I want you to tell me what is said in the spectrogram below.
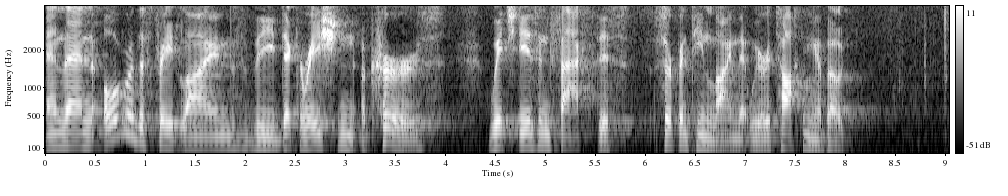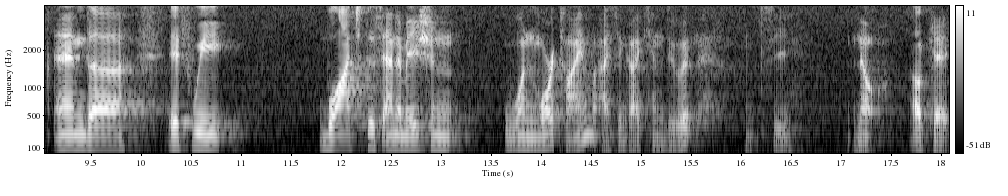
and then over the straight lines the decoration occurs which is in fact this serpentine line that we were talking about. And uh, if we watch this animation one more time. I think I can do it. Let's see. No. Okay.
